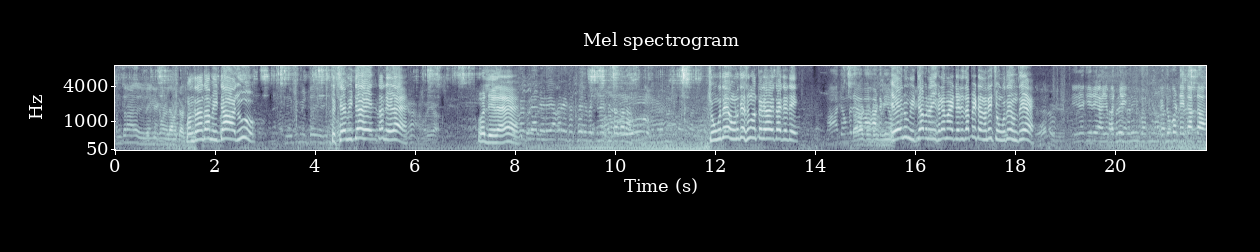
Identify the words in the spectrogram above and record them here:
15 ਦੇ ਦੇਣਗੇ। 15 ਦਾ ਮੀਡਾ ਆਜੂ ਕਿੱਥੇ ਮੀਡਾ ਹੈ ਇਹ ਤਾਂ ਲੈ ਲੈ ਉਹ ਲੈ ਲੈ। ਚੁੰਗਦੇ ਹੋਣਗੇ ਸਮਾਂ ਤੇਰੇ ਆਏ ਤਾਂ ਜਿਹੜੇ। ਇਹਨੂੰ ਮੀਡਾ ਬਣਾਈ ਖੜਾ ਮੈਂ ਜਿਹੜੇ ਤਾਂ ਭੇਡਾਂ ਥੱਲੇ ਚੁੰਗਦੇ ਹੁੰਦੇ ਆ। ਖੀਰੇ ਖੀਰੇ ਆ ਜੇ ਬੱਚੇ ਇਦੋਂ ਵੱਡੇ ਕਰਦਾ।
